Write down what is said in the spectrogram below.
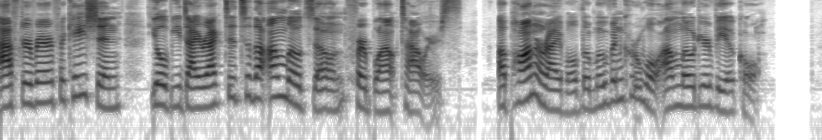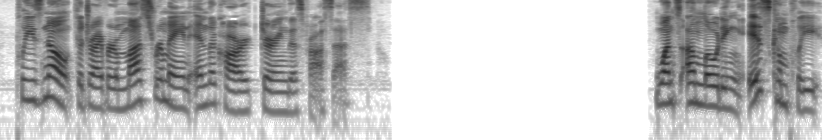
After verification, you'll be directed to the unload zone for Blount Towers. Upon arrival, the move in crew will unload your vehicle. Please note the driver must remain in the car during this process. Once unloading is complete,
